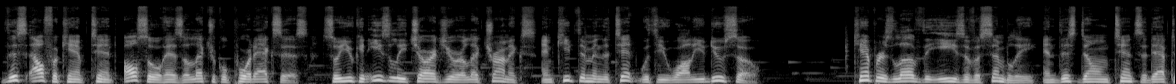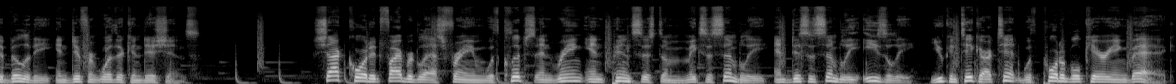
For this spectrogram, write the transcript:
This Alpha Camp tent also has electrical port access, so you can easily charge your electronics and keep them in the tent with you while you do so. Campers love the ease of assembly and this dome tent's adaptability in different weather conditions. Shock corded fiberglass frame with clips and ring and pin system makes assembly and disassembly easily. You can take our tent with portable carrying bag.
